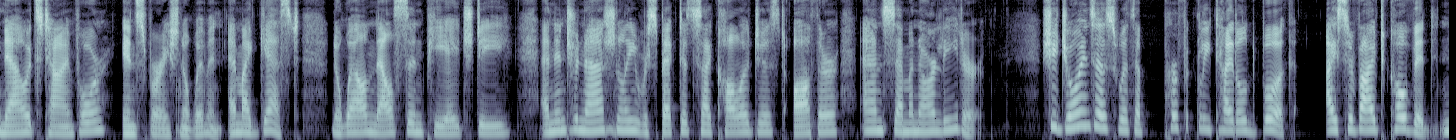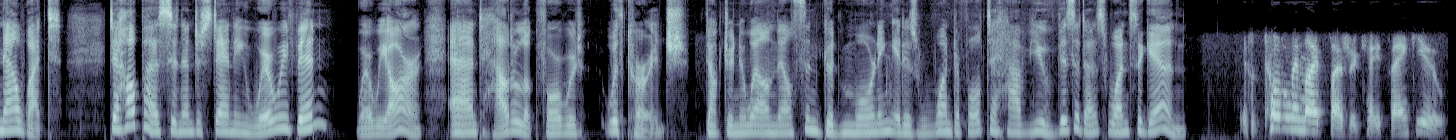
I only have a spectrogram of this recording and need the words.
Now it's time for Inspirational Women. And my guest, Noelle Nelson, PhD, an internationally respected psychologist, author, and seminar leader. She joins us with a perfectly titled book, I Survived COVID, Now What? to help us in understanding where we've been, where we are, and how to look forward with courage. Dr. Noelle Nelson, good morning. It is wonderful to have you visit us once again. It's totally my pleasure, Kate. Thank you.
